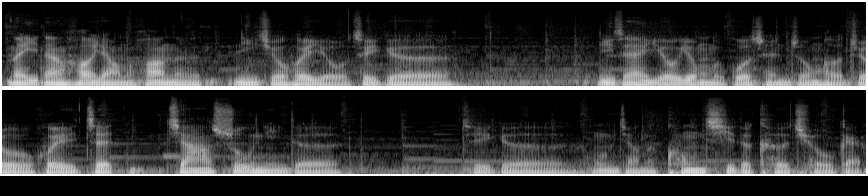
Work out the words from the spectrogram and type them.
那一旦耗氧的话呢，你就会有这个你在游泳的过程中哈，就会增加速你的这个我们讲的空气的渴求感。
